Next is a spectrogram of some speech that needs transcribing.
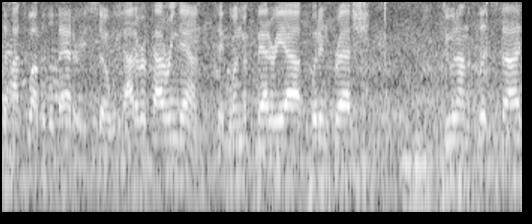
the hot swappable batteries. So without ever powering down, take one battery out, put in fresh, do it on the flip side.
